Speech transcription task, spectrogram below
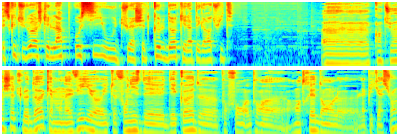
est-ce que tu dois acheter l'app aussi ou tu achètes que le doc et l'app est gratuite? Euh, quand tu achètes le dock, à mon avis, euh, ils te fournissent des, des codes euh, pour, pour euh, rentrer dans l'application.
